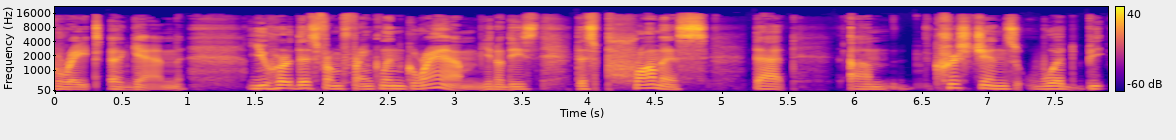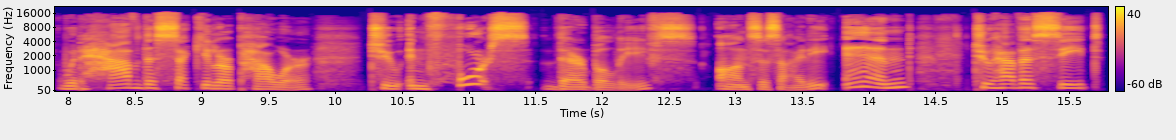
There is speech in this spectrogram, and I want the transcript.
great again. You heard this from Franklin Graham, you know, these, this promise that um, Christians would be, would have the secular power to enforce their beliefs on society and to have a seat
